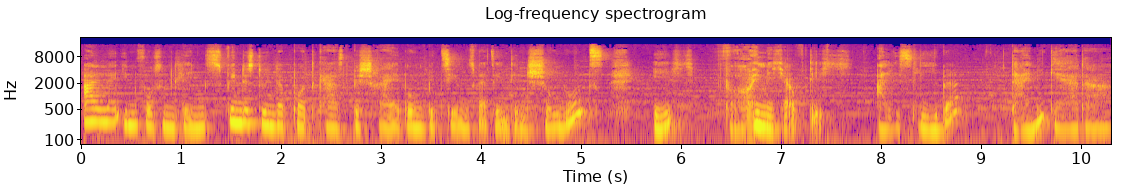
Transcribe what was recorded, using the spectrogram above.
Alle Infos und Links findest du in der Podcast-Beschreibung bzw. in den Shownotes. Ich freue mich auf dich. Alles Liebe, deine Gerda.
